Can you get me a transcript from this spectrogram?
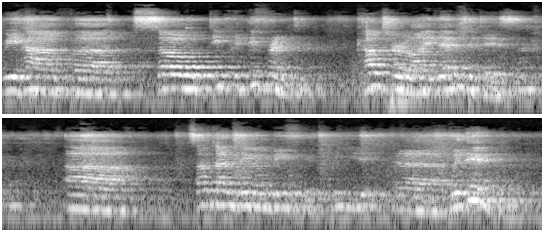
we have uh, so deeply different cultural identities, uh, sometimes even be, uh, within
